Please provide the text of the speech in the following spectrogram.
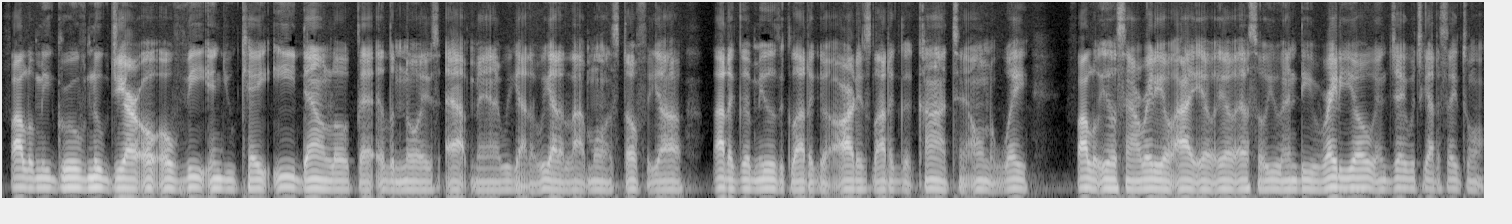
Follow me, Groove Nuke, G R O O V N U K E. Download that iLLANOiZE app, man. We got a, we got a lot more stuff for y'all. A lot of good music, a lot of good artists, a lot of good content on the way. Follow iLLSOUND Radio, I L L S O U N D Radio. And Jay, what you got to say to him?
